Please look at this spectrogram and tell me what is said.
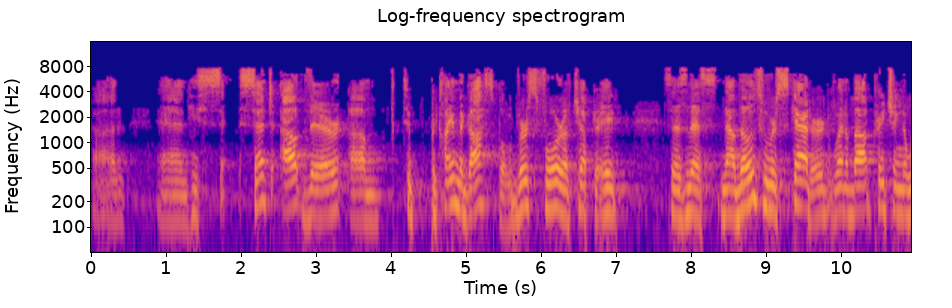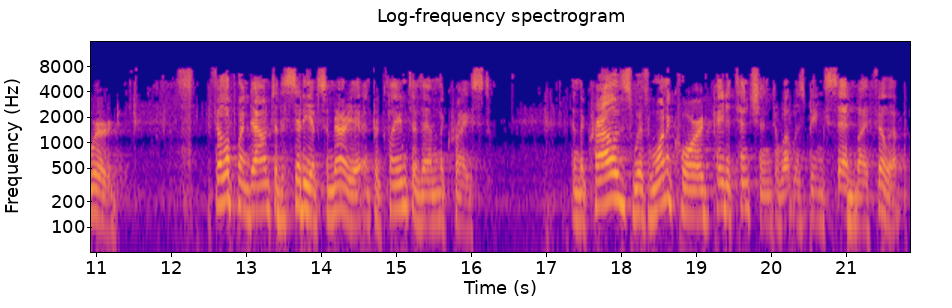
Uh, and he's sent out there um, to proclaim the gospel. Verse 4 of chapter 8 says this Now those who were scattered went about preaching the word. Philip went down to the city of Samaria and proclaimed to them the Christ. And the crowds, with one accord, paid attention to what was being said by Philip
